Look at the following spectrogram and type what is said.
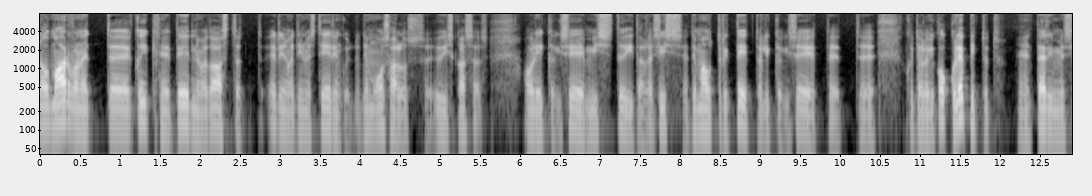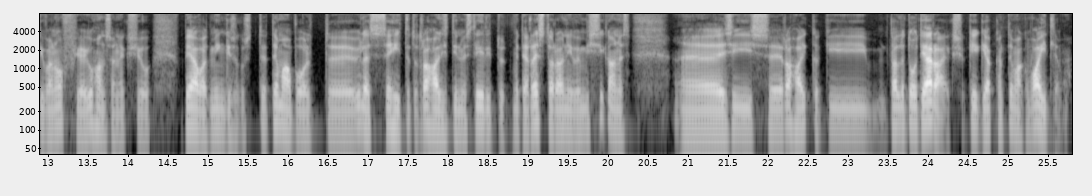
No ma arvan, et äh, kõik need eelnevad aastad, erinevaid investeeringuid ja tema osalus ühiskassas oli ikkagi see, mis tõi talle sisse, tema autoriteet oli ikkagi see, et, et äh, kui tal oli kokku lepitud et ärimees Ivanov ja Johanson, eks ju, peavad mingisugust tema poolt äh, üles ehitatud, rahaliselt investeeritud, ma ei tea, restorani või mis iganes, äh, siis raha ikkagi talle toodi ära, eks ju, keegi ei hakanud temaga vaidlema.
